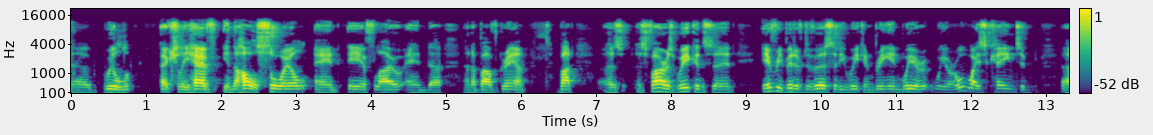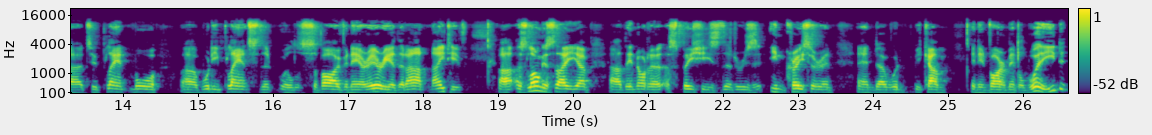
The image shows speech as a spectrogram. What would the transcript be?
uh will actually have in the whole soil and airflow and uh, and above ground. But as, as far as we're concerned every bit of diversity we can bring in we're we are always keen to uh, to plant more uh, woody plants that will survive in our area that aren't native, uh, as long as they um, uh, they're not a, a, species that is increaser and and uh, would become an environmental weed.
